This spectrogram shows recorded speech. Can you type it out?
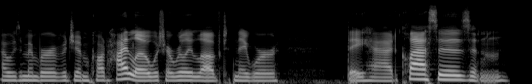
I was a member of a gym called Hilo, which I really loved, and they were, they had classes and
